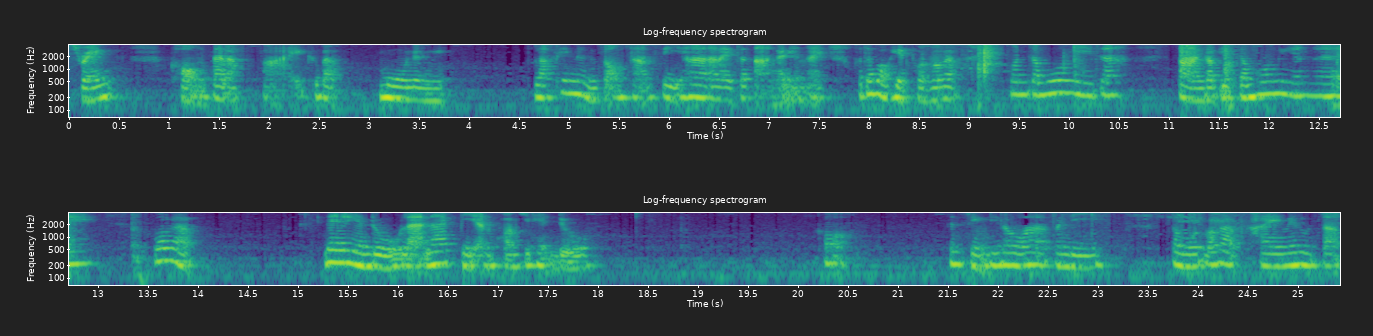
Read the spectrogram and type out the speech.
strength ของแต่ละฝ่ายคือแบบหมู่หนึ่งลักที่หนึ่งสองสามสี่ห้าอะไรจะต่างกันยังไง เขาจะบอกเหตุผลว่าแบบ คนจำพวกนี้จะ ต่างกับอีกจำพวกนี้ยังไงว่าแบบ ได้เรียนรู้และแลกเปลี่ยนความคิดเห็นดู ก็เป็นสิ่งที่เราว่ามันดี สมมุติว่าแบบใครไม่รู้จัก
